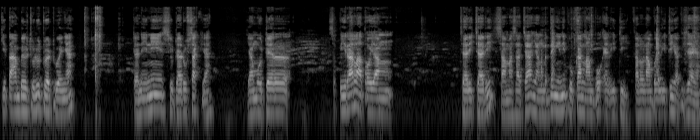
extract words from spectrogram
Kita ambil dulu dua-duanya. Dan ini sudah rusak ya. Yang model spiral atau yang jari-jari sama saja. Yang penting ini bukan lampu LED. Kalau lampu LED nggak bisa ya.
